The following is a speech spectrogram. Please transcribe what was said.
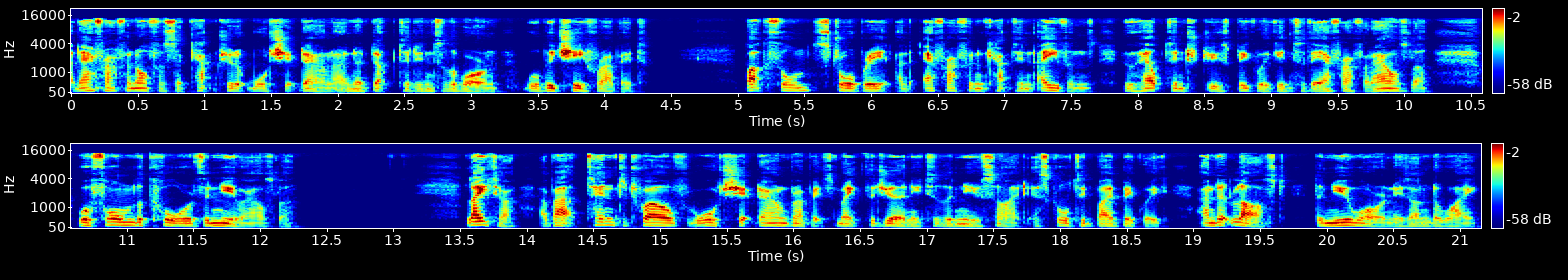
an Efrafan officer captured at Watership Down and adopted into the Warren, will be Chief Rabbit. Buckthorn, Strawberry, and Efrafan Captain Avens, who helped introduce Bigwig into the Efrafan Owsla, will form the core of the new Owsla. Later, about 10 to 12 Watership Down rabbits make the journey to the new site, escorted by Bigwig, and at last, the new warren is underway.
